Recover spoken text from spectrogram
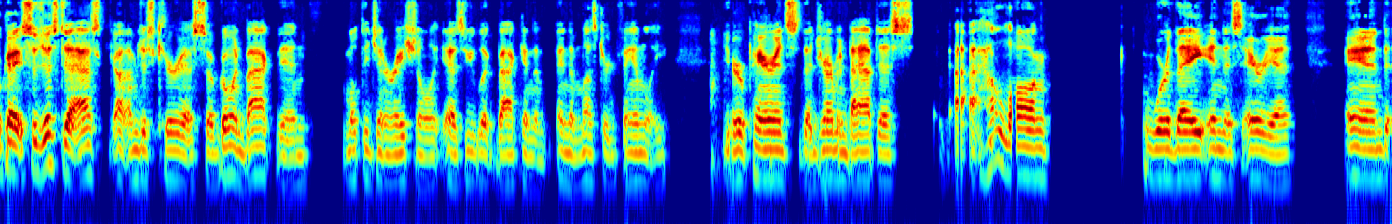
Okay, so just to ask, I'm just curious. So going back then, multi generational, as you look back in the in the mustard family, your parents, the German Baptists, uh, how long were they in this area? And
